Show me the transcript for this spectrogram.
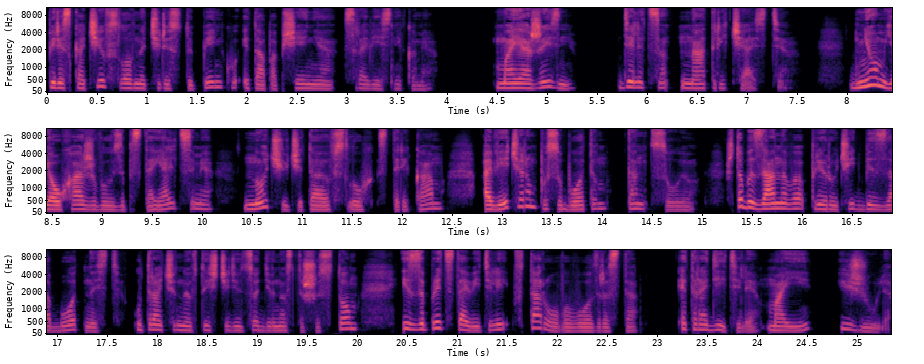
перескочив словно через ступеньку этап общения с ровесниками. Моя жизнь делится на три части. Днем я ухаживаю за постояльцами — Ночью читаю вслух старикам, а вечером по субботам танцую, чтобы заново приручить беззаботность, утраченную в 1996 из-за представителей второго возраста. Это родители, мои и Жюля.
